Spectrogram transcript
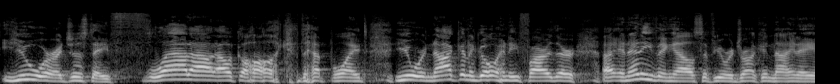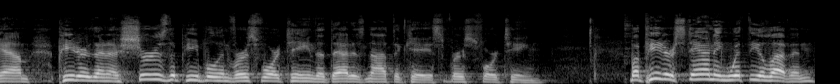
You were just a flat out alcoholic at that point. You were not going to go any farther uh, in anything else if you were drunk at 9 a.m. Peter then assures the people in verse 14 that that is not the case. Verse 14. But Peter, standing with the eleven,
